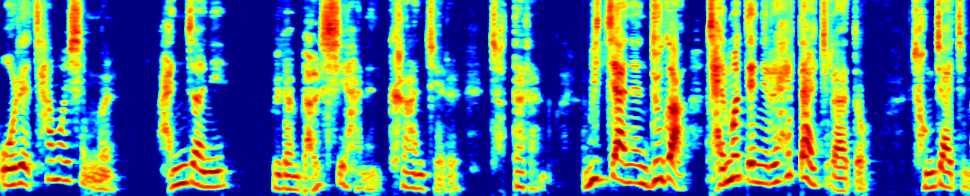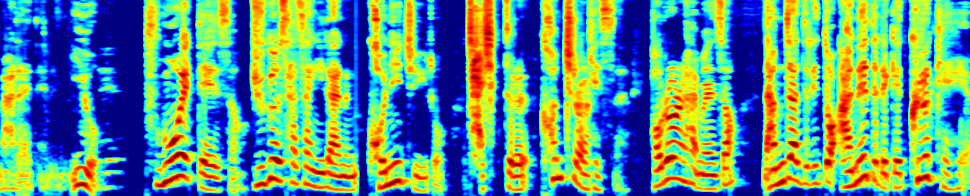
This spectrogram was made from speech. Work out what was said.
오래 참으심을 완전히 우리가 멸시하는 그러한 죄를 졌다라는 거예요. 믿지 않는 누가 잘못된 일을 했다 할지라도 정죄하지 말아야 되는 이유. 부모에 대해서 유교 사상이라는 권위주의로 자식들을 컨트롤했어요. 결혼을 하면서 남자들이 또 아내들에게 그렇게 해요.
